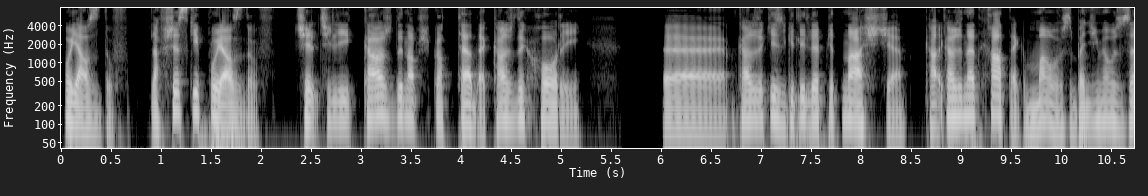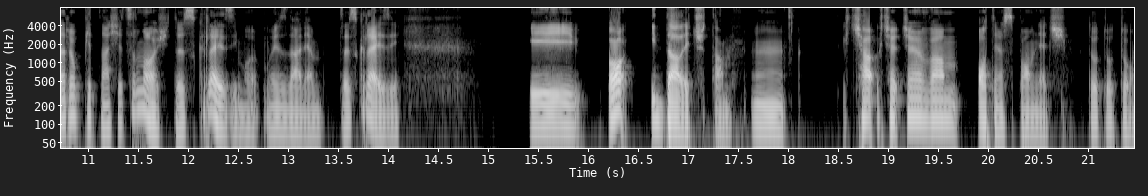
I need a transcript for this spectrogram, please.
pojazdów. Dla wszystkich pojazdów. Czyli, czyli każdy na przykład TD, każdy Hori, e, każdy jakiś Grille 15, ka każdy nawet Hatek, Maus będzie miał 0,15 celności. To jest crazy mo moim zdaniem. To jest crazy. I o, i dalej czytam. Mm, Chcia, chcia, chciałem wam o tym wspomnieć. Tu, tu, tu.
